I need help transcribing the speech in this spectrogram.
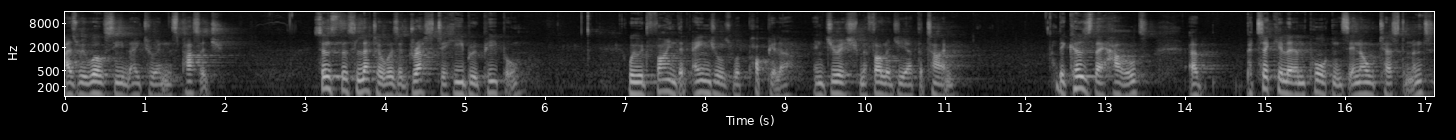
as we will see later in this passage. Since this letter was addressed to Hebrew people, we would find that angels were popular in Jewish mythology at the time because they held a particular importance in Old Testament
